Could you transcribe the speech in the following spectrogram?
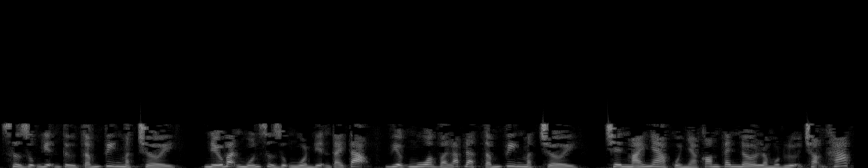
Sử dụng điện từ tấm pin mặt trời, nếu bạn muốn sử dụng nguồn điện tái tạo, việc mua và lắp đặt tấm pin mặt trời trên mái nhà của nhà container là một lựa chọn khác.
